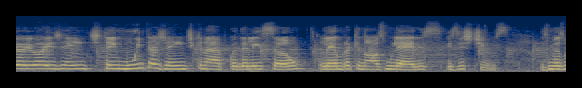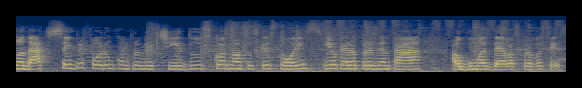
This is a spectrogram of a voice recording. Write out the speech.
oi, oi, gente. Tem muita gente que na época da eleição lembra que nós mulheres existimos. Os meus mandatos sempre foram comprometidos com as nossas questões e eu quero apresentar algumas delas para vocês.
